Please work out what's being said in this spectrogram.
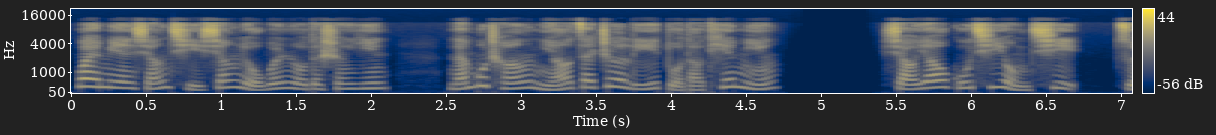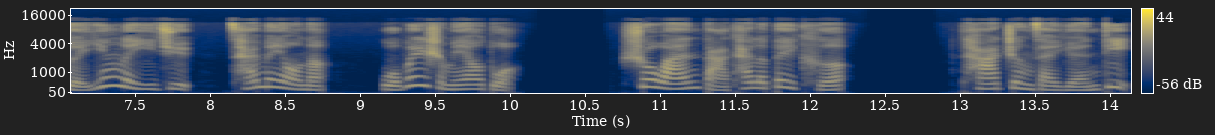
外面响起香柳温柔的声音：“难不成你要在这里躲到天明？”小妖鼓起勇气，嘴应了一句：“才没有呢，我为什么要躲？”说完，打开了贝壳。他正在原地。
